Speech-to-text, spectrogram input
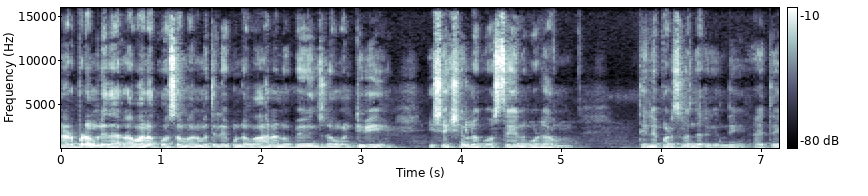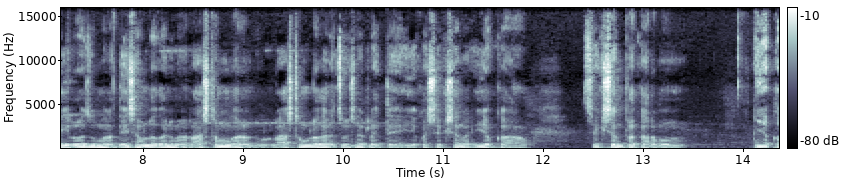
నడపడం లేదా రవాణా కోసం అనుమతి లేకుండా వాహనాన్ని ఉపయోగించడం వంటివి ఈ సెక్షన్లోకి వస్తాయని కూడా తెలియపరచడం జరిగింది. అయితే ఈరోజు మన దేశంలో కానీ మన రాష్ట్రం రాష్ట్రంలో కానీ చూసినట్లయితే ఈ యొక్క సెక్షన్ ఈ యొక్క సెక్షన్ ప్రకారము ఈ యొక్క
